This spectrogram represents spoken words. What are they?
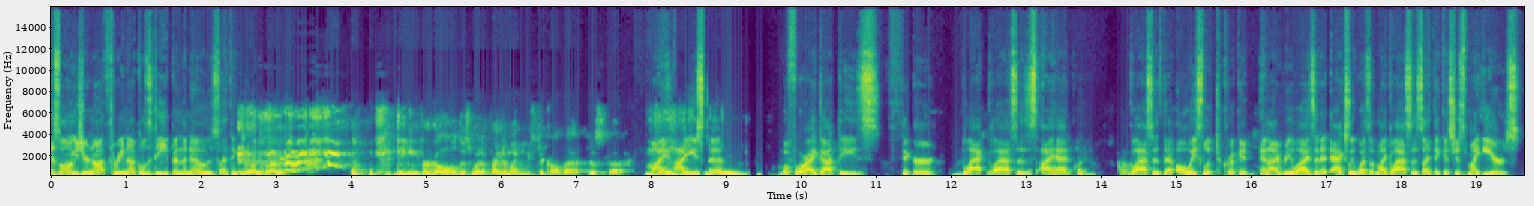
as long as you're not three knuckles deep in the nose, I think. digging for gold is what a friend of mine used to call that. Just uh, My I used to before I got these thicker black glasses, I had glasses that always looked crooked, and I realized that it actually wasn't my glasses. I think it's just my ears.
